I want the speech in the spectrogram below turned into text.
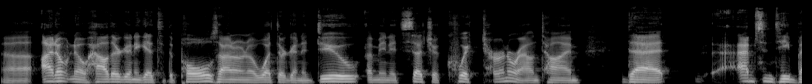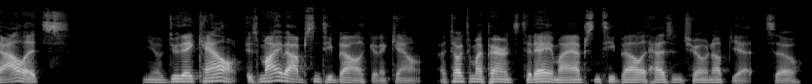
Uh, I don't know how they're going to get to the polls. I don't know what they're going to do. I mean, it's such a quick turnaround time that absentee ballots, you know, do they count? Is my absentee ballot going to count? I talked to my parents today. My absentee ballot hasn't shown up yet, so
